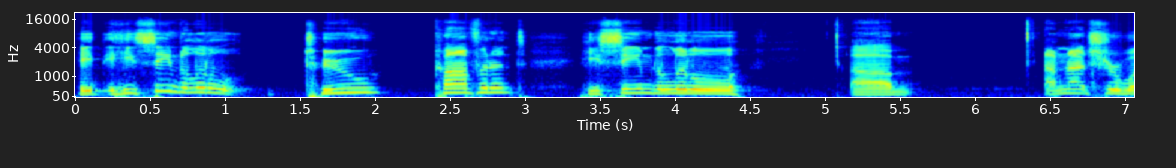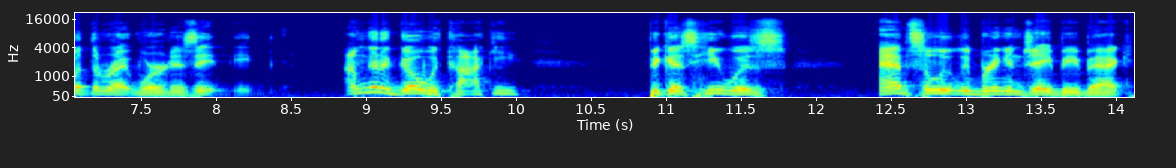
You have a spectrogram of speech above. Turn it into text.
he he seemed a little too confident. He seemed a little um I'm not sure what the right word is. It, it I'm to go with cocky because he was absolutely bringing JB back.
